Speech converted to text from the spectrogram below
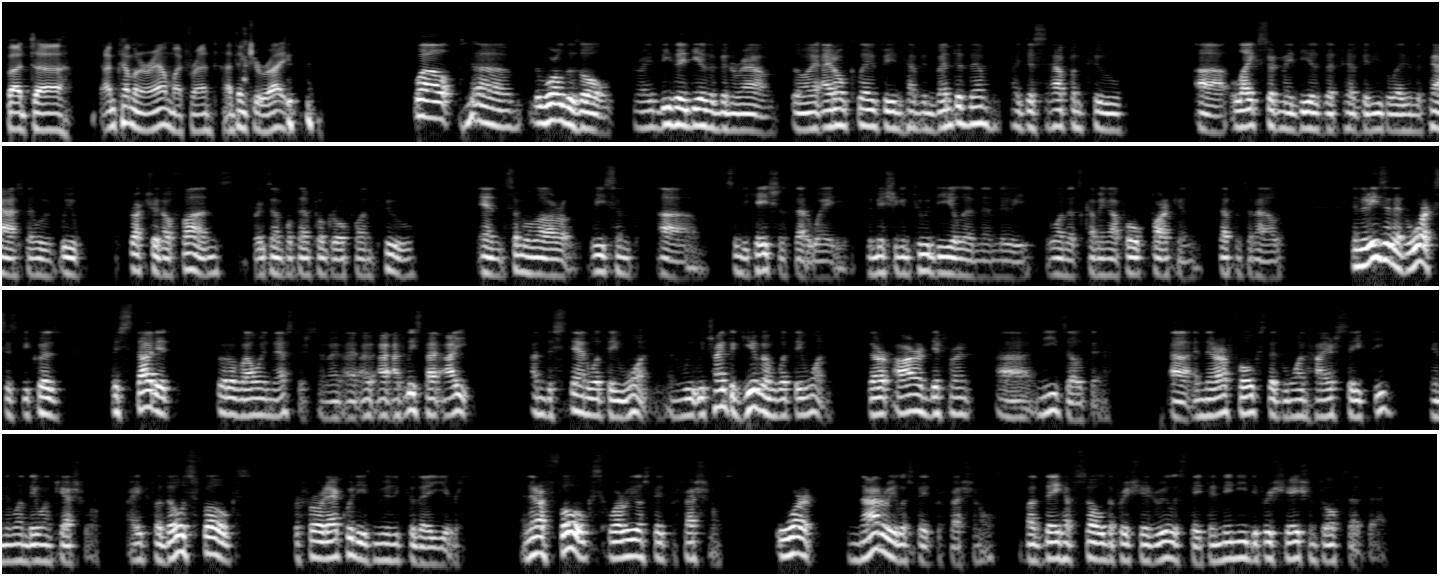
But uh, I'm coming around, my friend. I think you're right. well, uh, the world is old, right? These ideas have been around, so I, I don't claim to have invented them. I just happen to uh, like certain ideas that have been utilized in the past, and we've, we've structured our funds, for example, Tempo Growth Fund 2, and some of our recent uh, syndications that way, the Michigan 2 deal and then the, the one that's coming up, Oak Park and Stephenson House. And the reason it works is because I studied sort of our investors, and I, I, I at least I, I, understand what they want, and we, we're trying to give them what they want. There are different uh, needs out there, uh, and there are folks that want higher safety, and the one they want cash flow right? For those folks, preferred equity is music to their ears. And there are folks who are real estate professionals or not real estate professionals, but they have sold depreciated real estate and they need depreciation to offset that.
